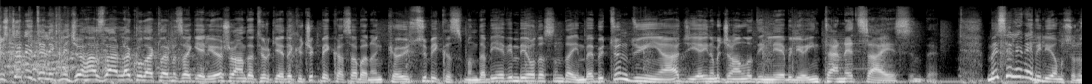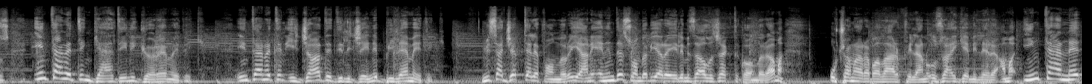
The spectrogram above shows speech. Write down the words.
Üstün nitelikli cihazlarla kulaklarınıza geliyor. Şu anda Türkiye'de küçük bir kasabanın köyüsü bir kısmında bir evin bir odasındayım. Ve bütün dünya yayınımı canlı dinleyebiliyor internet sayesinde. Mesele ne biliyor musunuz? İnternetin geldiğini göremedik. İnternetin icat edileceğini bilemedik. Misal cep telefonları yani eninde sonunda bir ara elimize alacaktık onları ama uçan arabalar filan uzay gemileri ama internet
